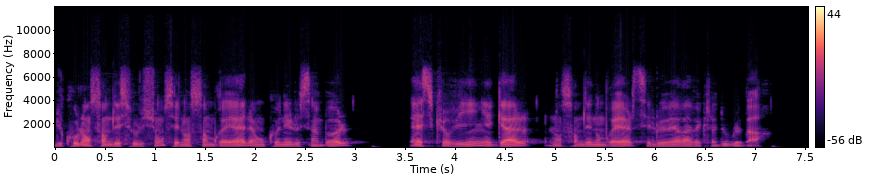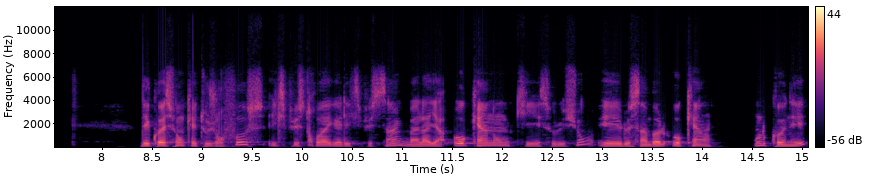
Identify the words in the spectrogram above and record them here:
Du coup, l'ensemble des solutions, c'est l'ensemble réel, et on connaît le symbole. S curviligne égale l'ensemble des nombres réels, c'est le R avec la double barre. L'équation qui est toujours fausse, x plus 3 égale x plus 5, bah là, il n'y a aucun nombre qui est solution, et le symbole aucun, on le connaît.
